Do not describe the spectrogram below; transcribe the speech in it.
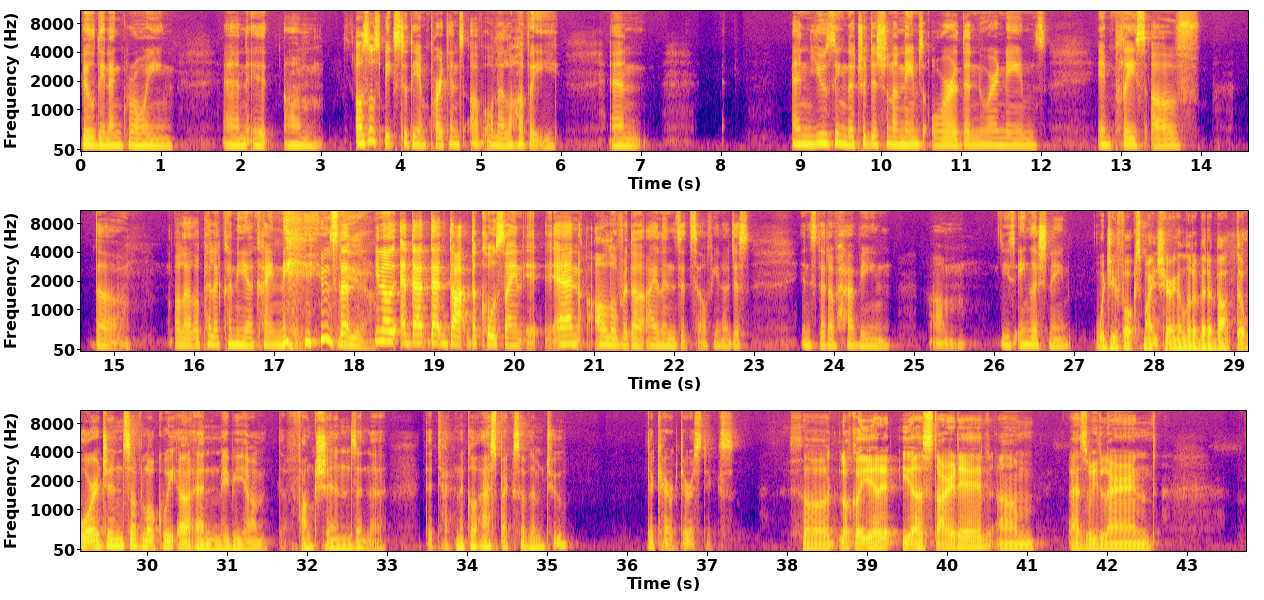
building and growing. And it um, also speaks to the importance of Olelo Hawaii and and using the traditional names or the newer names in place of the Olelo Pelecania kind names that you know at that that dot the coastline and all over the islands itself. You know, just instead of having um, these English names. Would you folks mind sharing a little bit about the origins of Lokoi'a and maybe um, the functions and the, the technical aspects of them too? Their characteristics. So Loko Ia started um, as we learned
